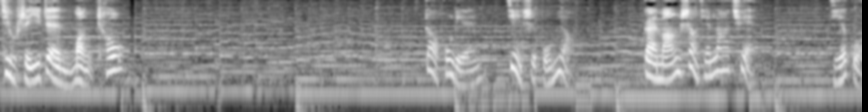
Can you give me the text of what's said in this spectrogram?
就是一阵猛抽。赵红莲见势不妙。赶忙上前拉劝，结果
